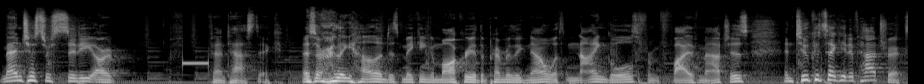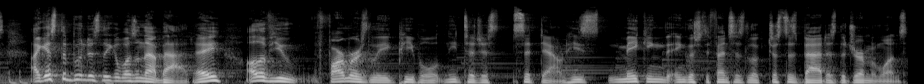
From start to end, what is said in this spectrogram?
Manchester City are fantastic. As Erling Haaland is making a mockery of the Premier League now with nine goals from five matches and two consecutive hat tricks. I guess the Bundesliga wasn't that bad, eh? All of you Farmers League people need to just sit down. He's making the English defenses look just as bad as the German ones.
